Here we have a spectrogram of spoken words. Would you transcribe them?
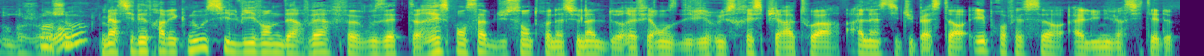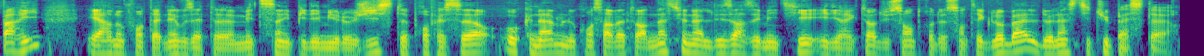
Bonjour. Bonjour. Merci d'être avec nous. Sylvie van der Werf, vous êtes responsable du Centre national de référence des virus respiratoires à l'Institut Pasteur et professeur à l'Université de Paris. Et Arnaud Fontanet, vous êtes médecin épidémiologiste professeur au CNAM, le Conservatoire national des arts et métiers et directeur du Centre de santé globale de l'Institut Pasteur.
